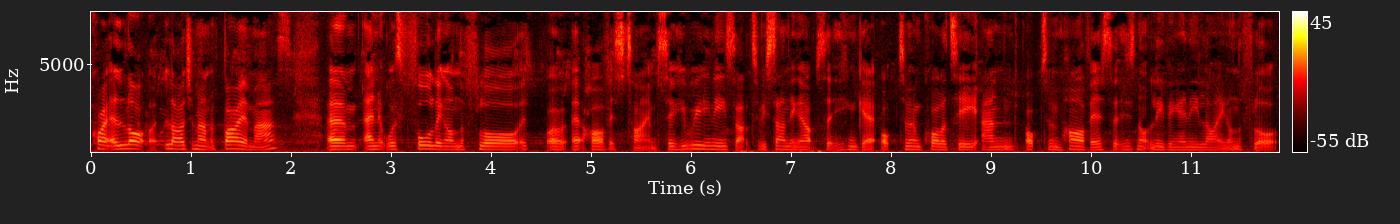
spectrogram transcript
quite a lot, large amount of biomass, um, and it was falling on the floor at, uh, at, harvest time. So he really needs that to be standing up so that he can get optimum quality and optimum harvest, that he's not leaving any lying on the floor.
